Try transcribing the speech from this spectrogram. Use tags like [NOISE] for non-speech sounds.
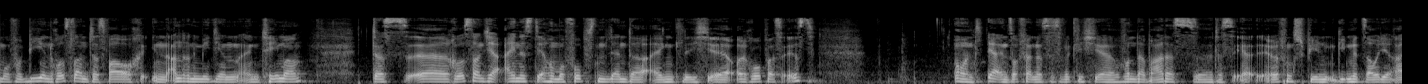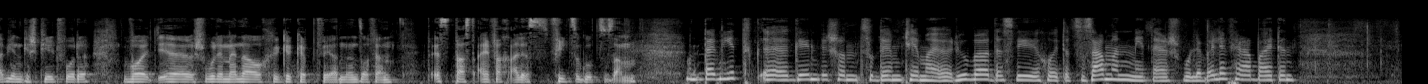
Homophobie in Russland, das war auch in anderen Medien ein Thema, dass äh, Russland ja eines der homophobsten Länder eigentlich äh, Europas ist. Und ja, insofern ist es wirklich äh, wunderbar, dass äh, das Eröffnungsspiel mit Saudi-Arabien gespielt wurde, wo halt, äh, schwule Männer auch geköpft werden. Insofern, es passt einfach alles viel zu gut zusammen. Und damit äh, gehen wir schon zu dem Thema rüber, das wir heute zusammen mit der Schwule Welle verarbeiten.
